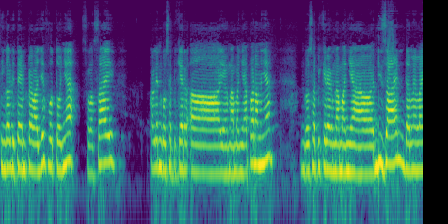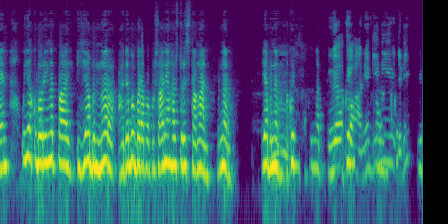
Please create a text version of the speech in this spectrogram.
Tinggal ditempel aja fotonya selesai. Kalian gak usah pikir uh, yang namanya apa namanya nggak usah pikir yang namanya desain dan lain-lain. Oh iya aku baru inget pak, iya bener ada beberapa perusahaan yang harus tulis tangan, bener. Iya bener, hmm. aku, aku ingat. Enggak, aku soalnya gini, aku, jadi iya,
